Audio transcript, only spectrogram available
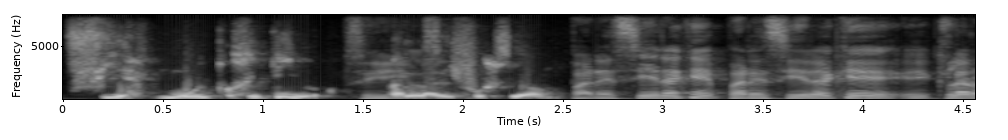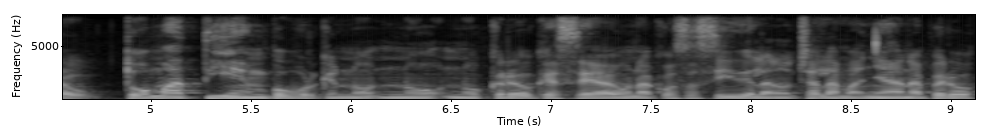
sí es muy positivo para la difusión. Pareciera que, pareciera que eh, claro, toma tiempo, porque no, no, no creo que sea una cosa así de la noche a la mañana, pero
